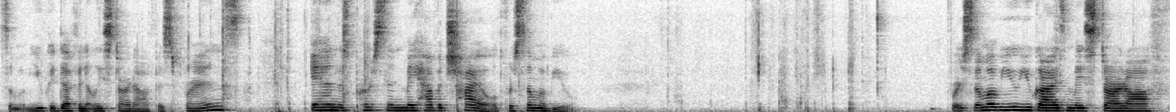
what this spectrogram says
Some of you could definitely start off as friends and this person may have a child for some of you. For some of you, you guys may start off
